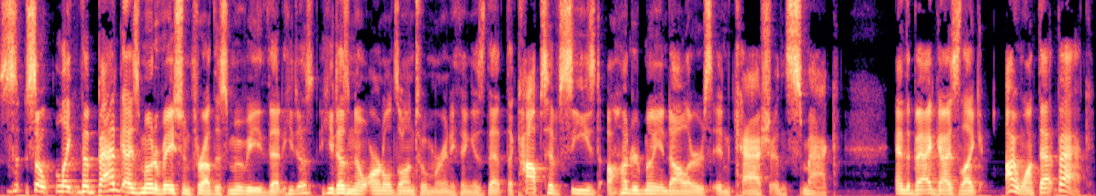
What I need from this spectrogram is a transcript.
so, so like the bad guy's motivation throughout this movie that he does he doesn't know Arnold's onto him or anything is that the cops have seized a hundred million dollars in cash and smack, and the bad guy's like, I want that back.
